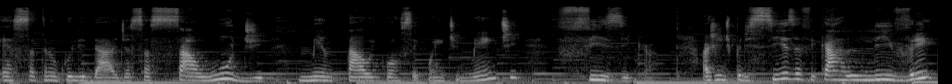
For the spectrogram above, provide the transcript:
essa tranquilidade, essa saúde mental e, consequentemente, física. A gente precisa ficar livre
